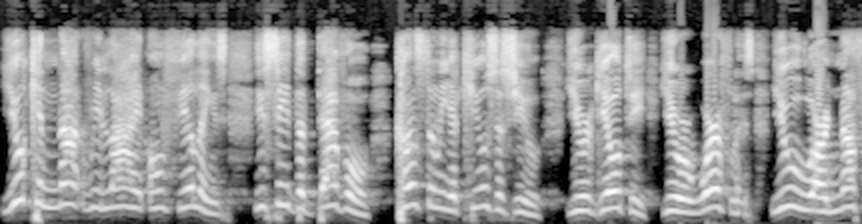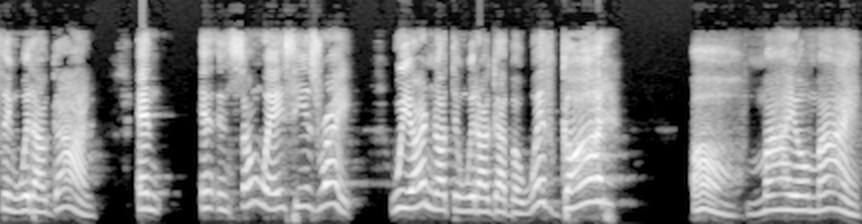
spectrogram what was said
You cannot rely on feelings. You see, the devil constantly accuses you. You're guilty. You're worthless. You are nothing without God. And in, in some ways, he is right. We are nothing without God. But with God, oh my, oh my.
